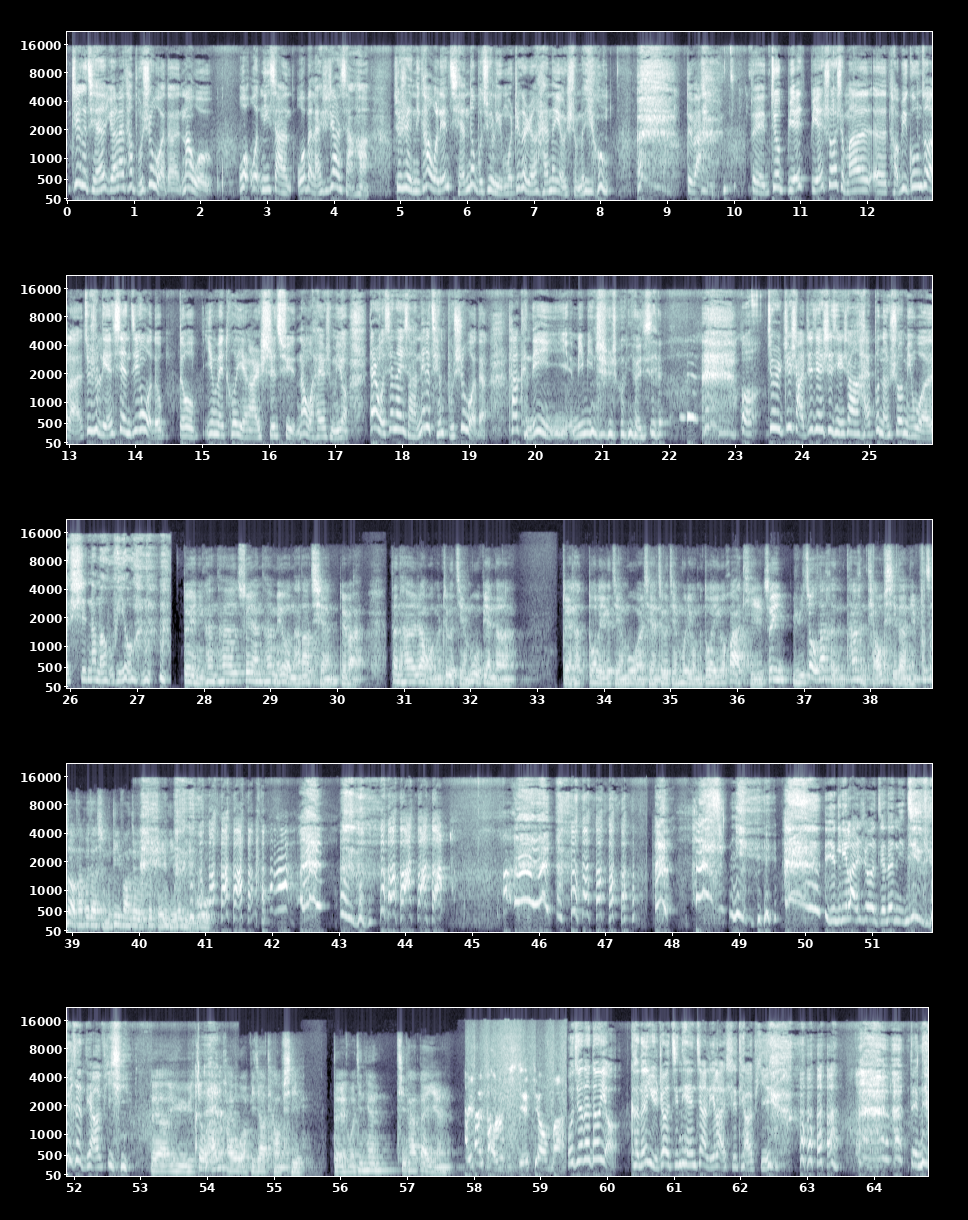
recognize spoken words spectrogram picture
这个钱原来它不是我的，那我我我，你想，我本来是这样想哈，就是你看我连钱都不去领，我这个人还能有什么用？对吧？对，就别别说什么呃逃避工作了，就是连现金我都都因为拖延而失去，那我还有什么用？但是我现在一想，那个钱不是我的，他肯定也冥冥之中有一些，我就是至少这件事情上还不能说明我是那么无用。对，你看他虽然他没有拿到钱，对吧？但他让我们这个节目变得，对他多了一个节目，而且这个节目里我们多了一个话题，所以宇宙它很它很调皮的，你不知道它会在什么地方就就给你一个礼物。李老师，我觉得你今天很调皮。对啊，宇宙安排我比较调皮，对我今天替他代言。没在讨论邪教吗？我觉得都有可能，宇宙今天叫李老师调皮。对 对。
